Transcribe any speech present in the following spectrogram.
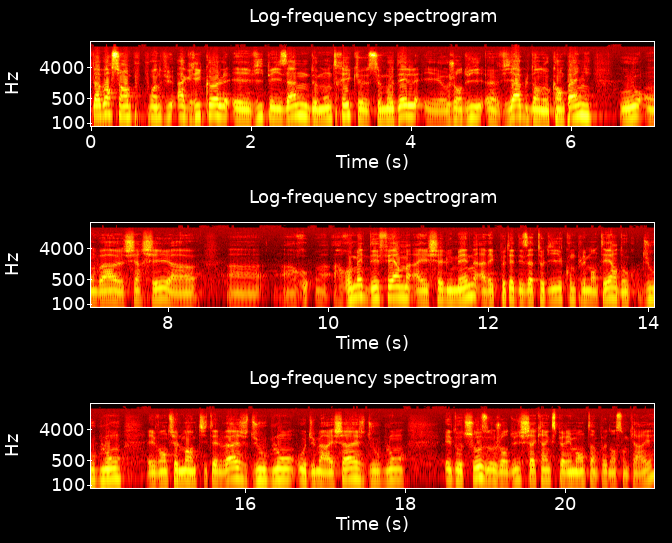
d'abord sur un point de vue agricole et vie paysanne, de montrer que ce modèle est aujourd'hui euh, viable dans nos campagnes, où on va chercher à, remettre des fermes à échelle humaine avec peut-être des ateliers complémentaires, donc du houblon, éventuellement un petit élevage, du houblon ou du maraîchage, du houblon et d'autres choses. Aujourd'hui, chacun expérimente un peu dans son carré.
